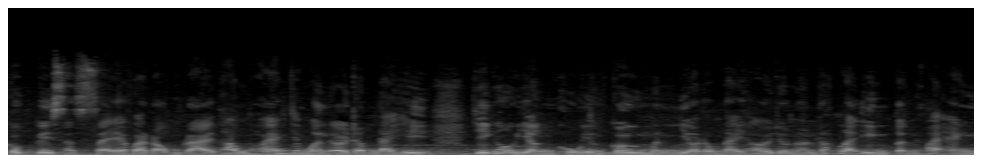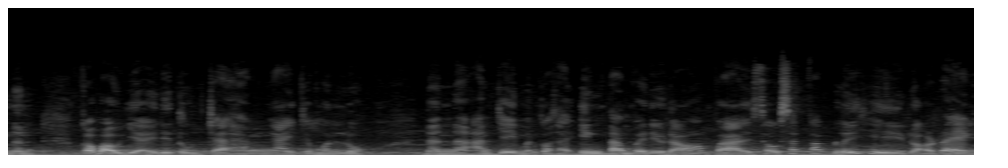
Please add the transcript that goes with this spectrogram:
cực kỳ sạch sẽ và rộng rãi, thông thoáng. Cho mình ở trong đây thì chỉ người dân, khu dân cư mình vô trong đây thôi, cho nên rất là yên tĩnh và an ninh, có bảo vệ đi tuần tra hàng ngày cho mình luôn nên à, anh chị mình có thể yên tâm về điều đó và sổ sách pháp lý thì rõ ràng.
